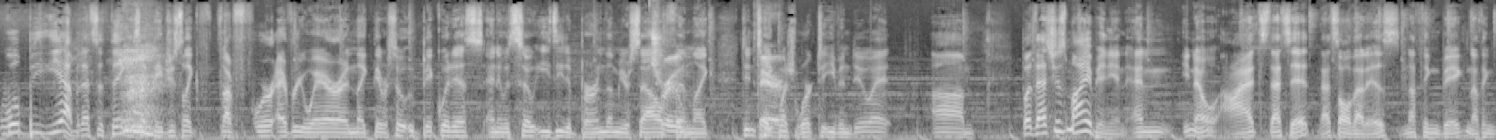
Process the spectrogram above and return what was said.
will be yeah but that's the thing it's like they just like were everywhere and like they were so ubiquitous and it was so easy to burn them yourself True. and like didn't Fair. take much work to even do it um but that's just my opinion. And you know I, it's, that's it. That's all that is. Nothing big nothing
